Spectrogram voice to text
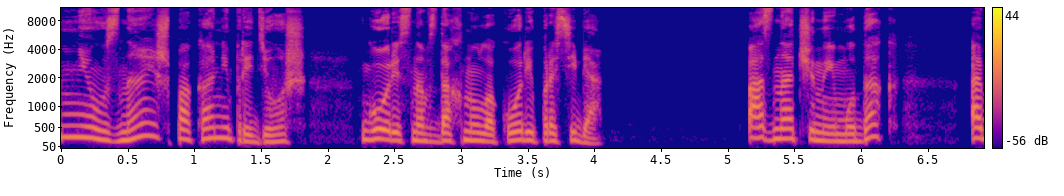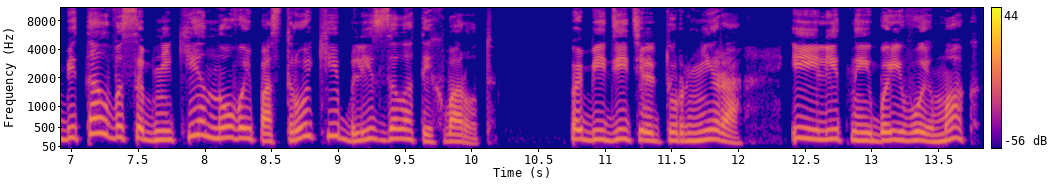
«Не узнаешь, пока не придешь», — горестно вздохнула Кори про себя. Означенный мудак обитал в особняке новой постройки близ Золотых Ворот. Победитель турнира и элитный боевой маг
